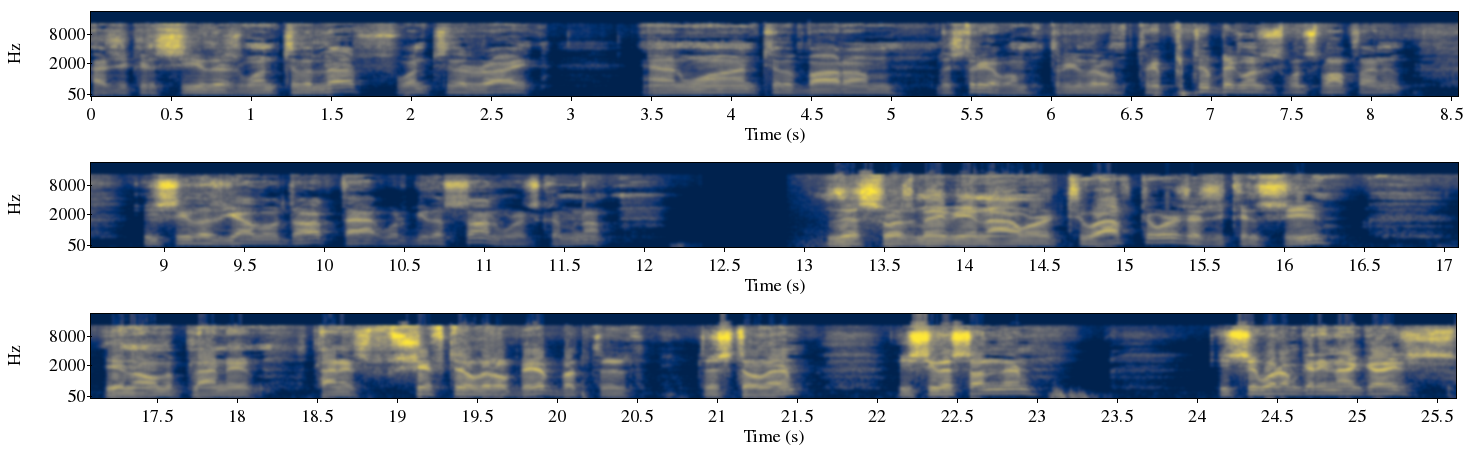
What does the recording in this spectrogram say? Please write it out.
As you can see, there's one to the left, one to the right, and one to the bottom. There's three of them, three little, three, two big ones, one small planet. You see the yellow dot? That would be the sun where it's coming up. This was maybe an hour or two afterwards, as you can see. You know, the planet, planets shifted a little bit, but they're, they're still there. You see the sun there? You see what I'm getting at, guys?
